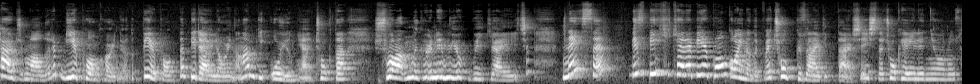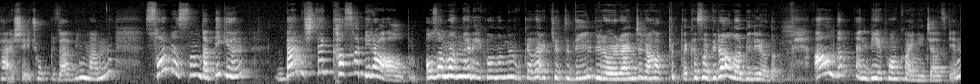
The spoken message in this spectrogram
her cumaları bir pong oynuyorduk. Bir pong da birayla oynanan bir oyun yani. Çok da şu anlık önemi yok bu hikaye için. Neyse biz bir iki kere bir pong oynadık ve çok güzel gitti her şey. İşte çok eğleniyoruz, her şey çok güzel bilmem ne. Sonrasında bir gün ben işte kasa bira aldım. O zamanlar ekonomi bu kadar kötü değil. Bir öğrenci rahatlıkla kasa bira alabiliyordu. Aldım. Hani bir pong oynayacağız gene.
